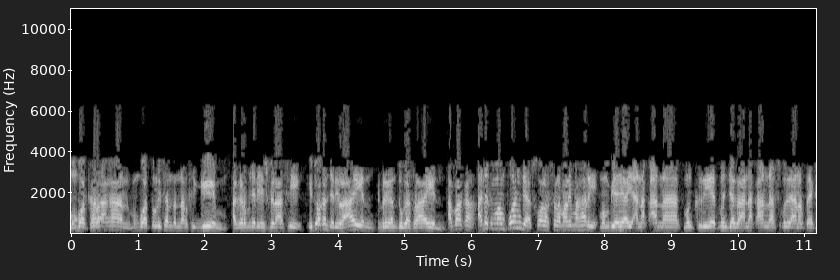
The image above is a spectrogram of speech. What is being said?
membuat karangan, membuat tulisan tentang SEA Games agar menjadi inspirasi. Itu akan jadi lain, diberikan tugas lain. Apakah ada kemampuan nggak sekolah selama lima hari membiayai anak-anak, mengkreat, menjaga anak-anak seperti anak TK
